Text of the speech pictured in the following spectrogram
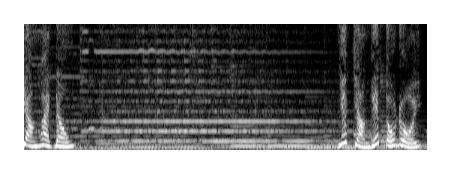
chọn hoạt động. Nhấp chọn ghép tổ đội.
